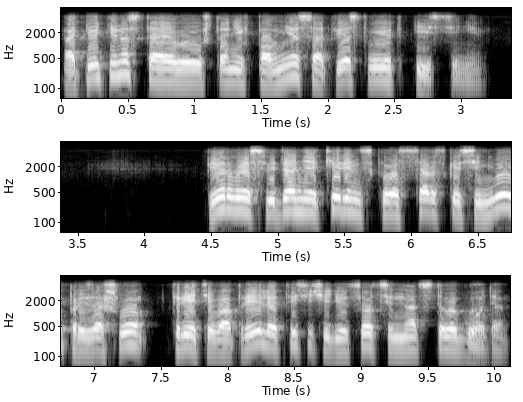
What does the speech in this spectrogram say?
отнюдь не настаиваю, что они вполне соответствуют истине. Первое свидание Керенского с царской семьей произошло 3 апреля 1917 года.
